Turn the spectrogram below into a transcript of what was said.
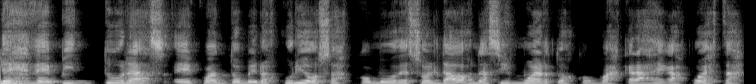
Desde pinturas eh, cuanto menos curiosas, como de soldados nazis muertos con máscaras de gas puestas,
